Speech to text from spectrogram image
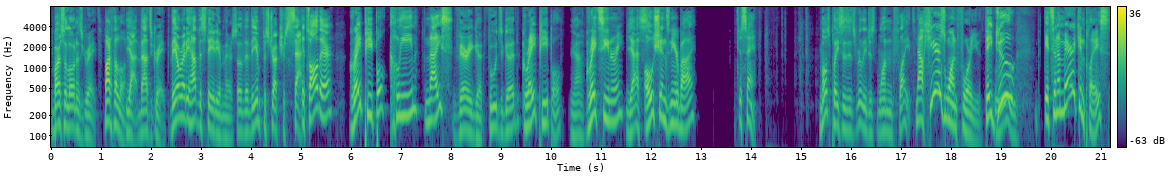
Barcelona's great. Barcelona. Yeah, that's great. They already have the stadium there, so the, the infrastructure's set. It's all there. Great people, clean, nice, very good. Food's good. great people, Yeah. great scenery, Yes. oceans nearby. Just saying. Most places, it's really just one flight. Now here's one for you. They do. It's an American place.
